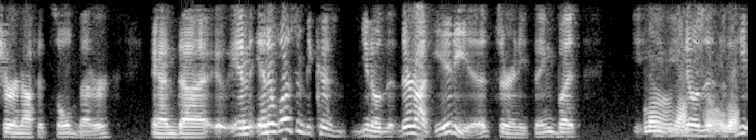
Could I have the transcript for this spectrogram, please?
Sure enough, it sold better and uh and and it wasn't because you know they're not idiots or anything but No, you know the, the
